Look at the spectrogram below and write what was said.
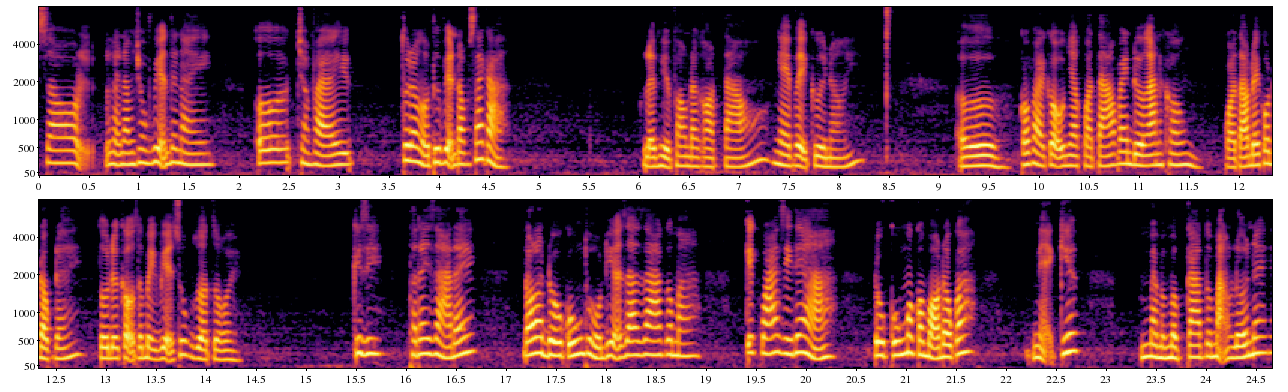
Sao lại nằm trong viện thế này? Ơ, chẳng phải tôi đang ở thư viện đọc sách à? Lâm Hiểu Phong đã gọt táo, Nghe vậy cười nói. Ừ có phải cậu nhặt quả táo ven đường ăn không? Quả táo đấy có độc đấy. Tôi đưa cậu tới bệnh viện xúc ruột rồi. Cái gì? Thật hay giả đấy? Đó là đồ cúng thổ địa ra ra cơ mà. Cái quái gì thế hả? Đồ cúng mà còn bỏ độc á? Mẹ kiếp. Mày mà mập ca tôi mạng lớn đấy.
